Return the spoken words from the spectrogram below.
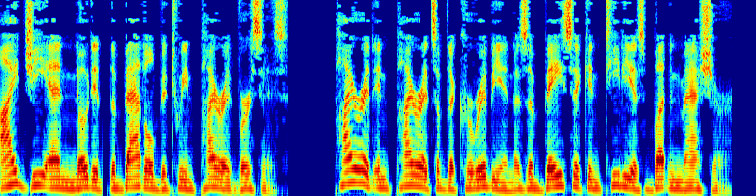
IGN noted the battle between pirate versus pirate in Pirates of the Caribbean is a basic and tedious button masher.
